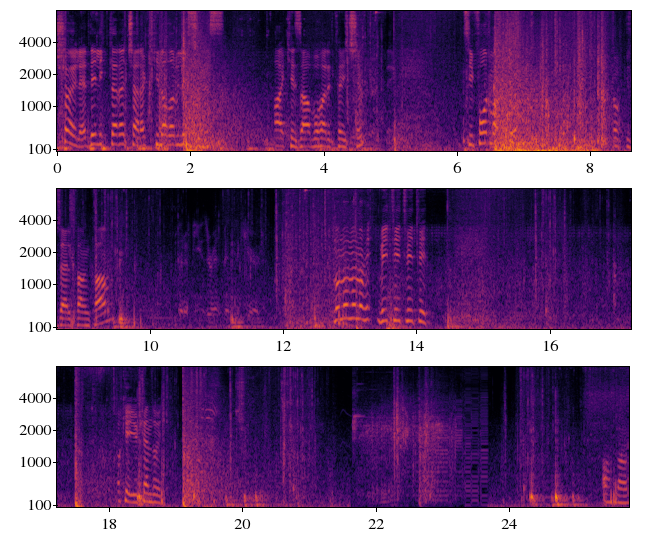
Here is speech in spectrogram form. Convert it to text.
Şöyle delikler açarak kill alabilirsiniz. Hakeza bu harita için. C4 attı. Çok güzel kankam. The diffuser has been secured. No no no no wait wait wait wait. Okay you can do it. Oh lan.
